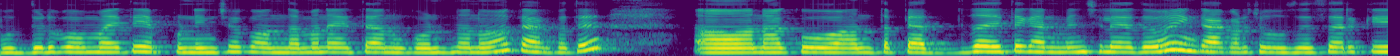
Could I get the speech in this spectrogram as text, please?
బుద్ధుడు బొమ్మ అయితే ఎప్పటి నుంచో కొందామని అయితే అనుకుంటున్నాను. కాకపోతే నాకు అంత పెద్దది అయితే కనిపించలేదు. ఇంకా అక్కడ చూసేసరికి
